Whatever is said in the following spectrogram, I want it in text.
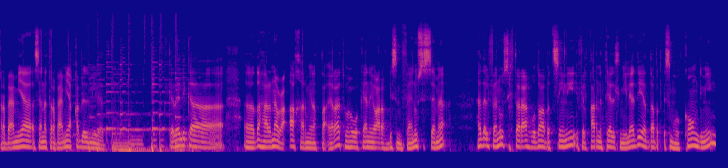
400 سنة 400 قبل الميلاد. كذلك آه، ظهر نوع آخر من الطائرات وهو كان يعرف باسم فانوس السماء. هذا الفانوس اخترعه ضابط صيني في القرن الثالث الميلادي. الضابط اسمه كونغ مينغ.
